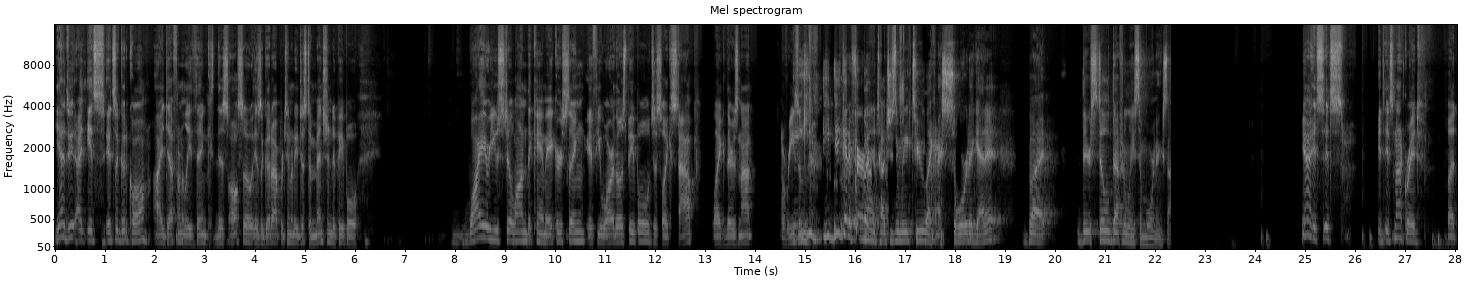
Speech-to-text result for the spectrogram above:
Yeah, dude, I, it's it's a good call. I definitely think this also is a good opportunity just to mention to people why are you still on the Cam Akers thing? If you are those people, just like stop. Like, there's not a reason. He, he did get a fair amount of touches in week two. Like, I sort of get it, but there's still definitely some warning signs. Yeah, it's it's it, it's not great, but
